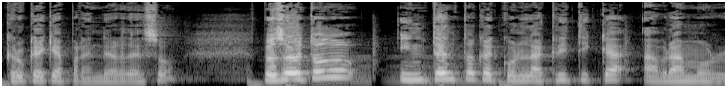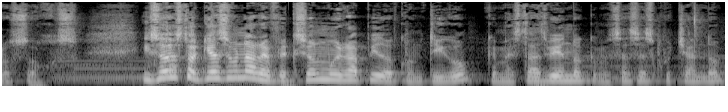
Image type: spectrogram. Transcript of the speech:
creo que hay que aprender de eso. Pero sobre todo, intento que con la crítica abramos los ojos. Y sobre esto quiero hacer una reflexión muy rápido contigo, que me estás viendo, que me estás escuchando.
